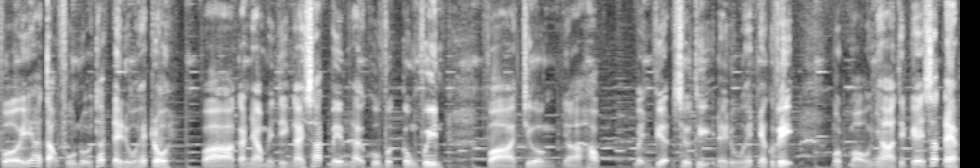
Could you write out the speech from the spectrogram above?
với tặng full nội thất đầy đủ hết rồi. Và căn nhà mình thì ngay sát bếm lại khu vực công viên và trường học bệnh viện siêu thị đầy đủ hết nha quý vị. Một mẫu nhà thiết kế rất đẹp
